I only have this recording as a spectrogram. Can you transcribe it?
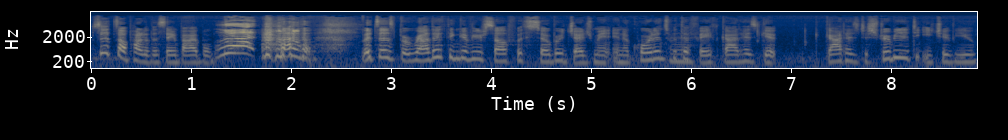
so it's all part of the same Bible. But it says, but rather think of yourself with sober judgment in accordance with the Mm. faith God has give, God has distributed to each of you.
